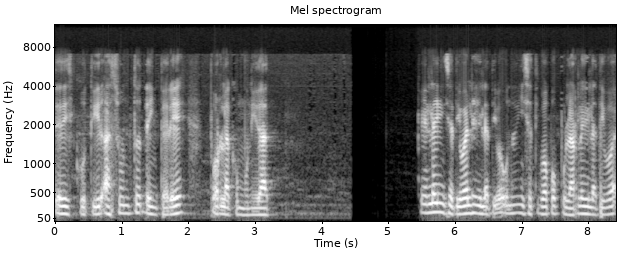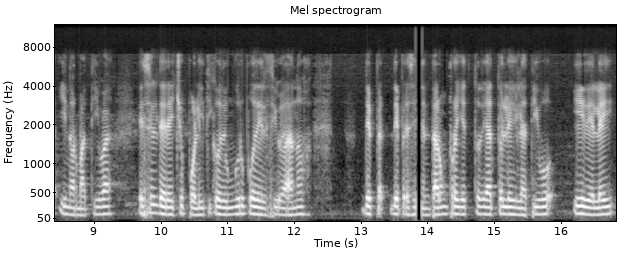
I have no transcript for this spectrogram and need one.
de discutir asuntos de interés por la comunidad. ¿Qué es la iniciativa legislativa? Una iniciativa popular legislativa y normativa es el derecho político de un grupo de ciudadanos de, presentar un proyecto de acto legislativo y de ley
